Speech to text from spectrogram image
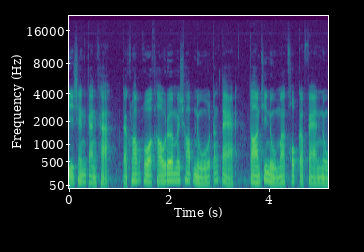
ดีเช่นกันค่ะ แต่ครอบครัวเขาเริ่มไม่ชอบหนูตั้งแต่ตอนที่หนูมาคบกับแฟนหนู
